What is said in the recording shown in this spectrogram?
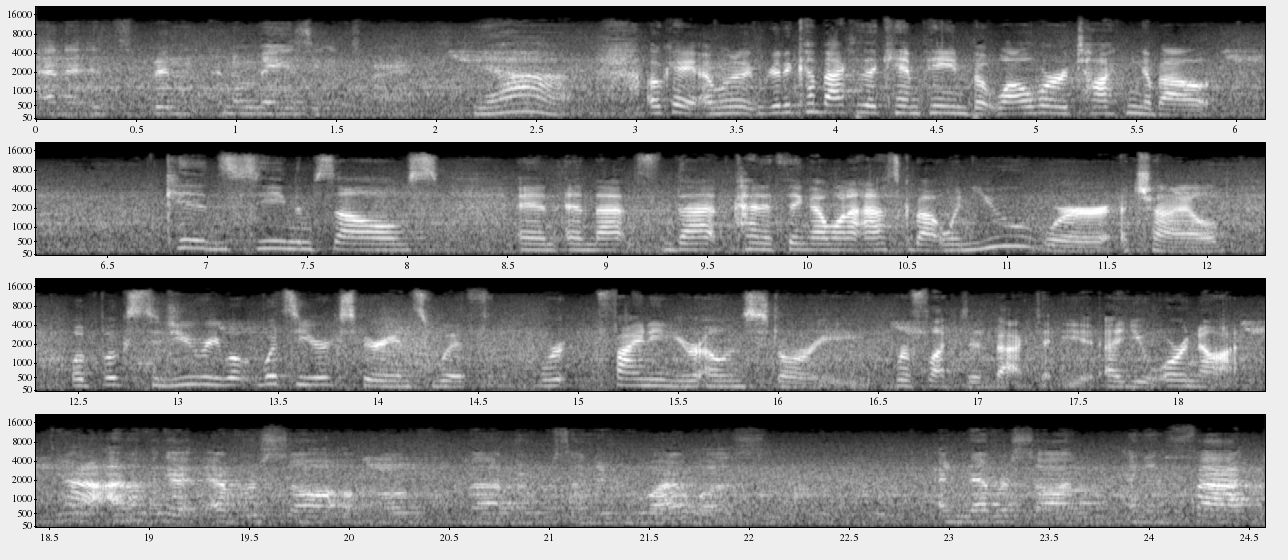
And it- it's been an amazing experience. Yeah. Okay, I'm gonna, we're going to come back to the campaign, but while we're talking about kids seeing themselves and, and that, that kind of thing, I want to ask about when you were a child. What books did you read? What, what's your experience with finding your own story reflected back you, at you or not? Yeah, I don't think I ever saw a book that represented who I was. I never saw it. And in fact,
